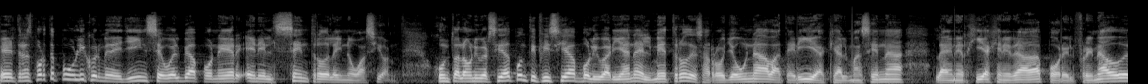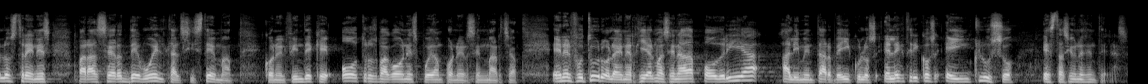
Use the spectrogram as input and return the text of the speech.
El transporte público en Medellín se vuelve a poner en el centro de la innovación. Junto a la Universidad Pontificia Bolivariana, el metro desarrolló una batería que almacena la energía generada por el frenado de los trenes para hacer de vuelta al sistema, con el fin de que otros vagones puedan ponerse en marcha. En el futuro, la energía almacenada podría alimentar vehículos eléctricos e incluso estaciones enteras.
